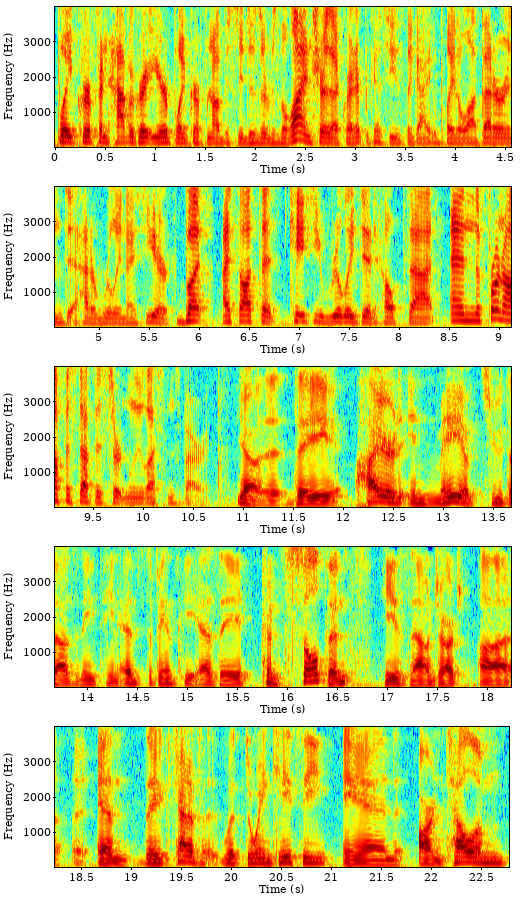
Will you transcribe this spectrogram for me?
Blake Griffin have a great year. Blake Griffin obviously deserves the lion's share of that credit because he's the guy who played a lot better and had a really nice year. But I thought that Casey really did help that, and the front office stuff is certainly less inspiring. Yeah, uh, they hired in May of 2018 Ed Stefanski as a consultant. He is now in charge. Uh, and they kind of, with Dwayne Casey and Arn Tellem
